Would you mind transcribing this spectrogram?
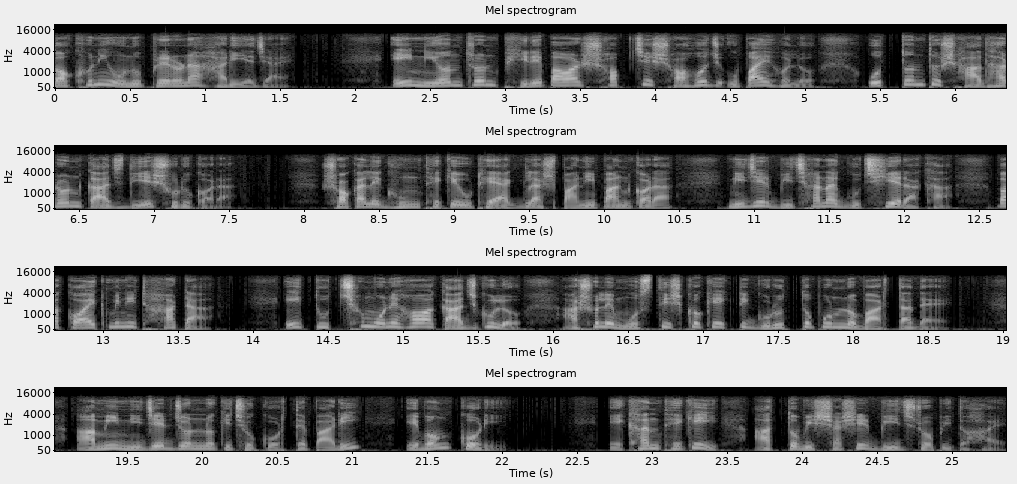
তখনই অনুপ্রেরণা হারিয়ে যায়। এই নিয়ন্ত্রণ ফিরে পাওয়ার সবচেয়ে সহজ উপায় হল অত্যন্ত সাধারণ কাজ দিয়ে শুরু করা। সকালে ঘুম থেকে উঠে এক গ্লাস পানি পান করা, নিজের বিছানা গুছিয়ে রাখা বা কয়েক মিনিট হাঁটা, এই তুচ্ছ মনে হওয়া কাজগুলো আসলে মস্তিষ্ককে একটি গুরুত্বপূর্ণ বার্তা দেয়। আমি নিজের জন্য কিছু করতে পারি এবং করি। এখান থেকেই আত্মবিশ্বাসীর বীজ রোপিত হয়।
